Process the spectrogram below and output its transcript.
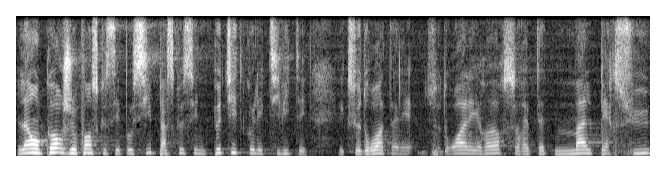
Là encore, je pense que c'est possible parce que c'est une petite collectivité et que ce droit à l'erreur serait peut-être mal perçu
